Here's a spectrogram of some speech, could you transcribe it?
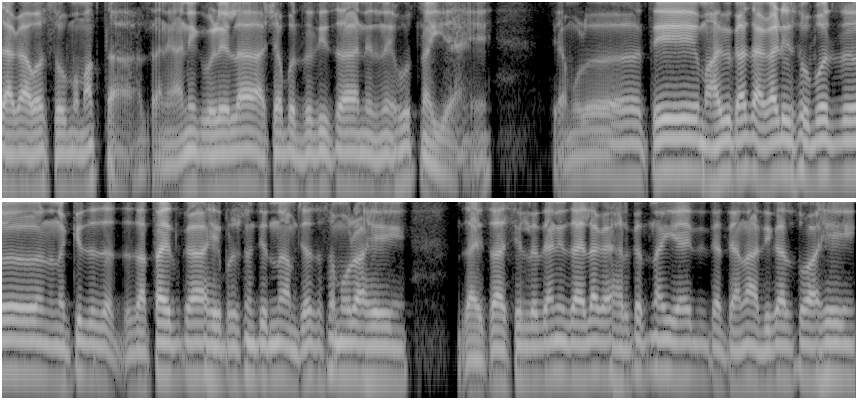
जागा आवाज तो म- मागतात आणि अनेक वेळेला अशा पद्धतीचा निर्णय होत नाही आहे. त्यामुळं ते महाविकास आघाडीसोबत नक्की जाता आहेत का हे प्रश्नचिन्ह आमच्यासमोर आहे. जायचं असेल तर त्यांनी जायला काही हरकत नाही आहे. त्या- त्यांना अधिकार तो आहे.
